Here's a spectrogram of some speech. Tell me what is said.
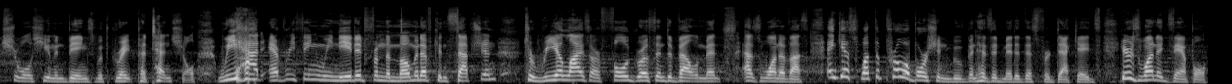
actual human beings with great potential. We had everything we needed from the moment of conception to realize our full growth and development as one of us. And guess what? The pro abortion movement has admitted this for decades. Here's one example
